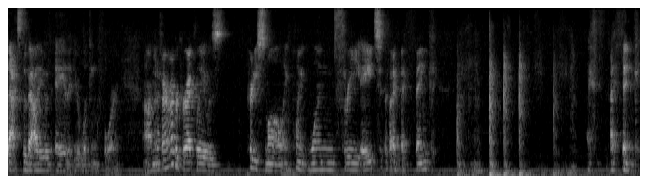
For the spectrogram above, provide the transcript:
that's the value of a that you're looking for. Um, and if I remember correctly, it was pretty small, like 0.138, if I, I think. I think.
